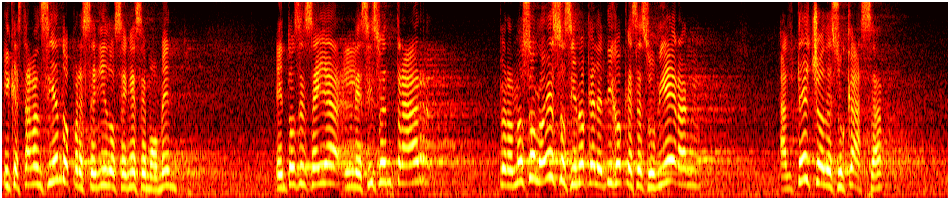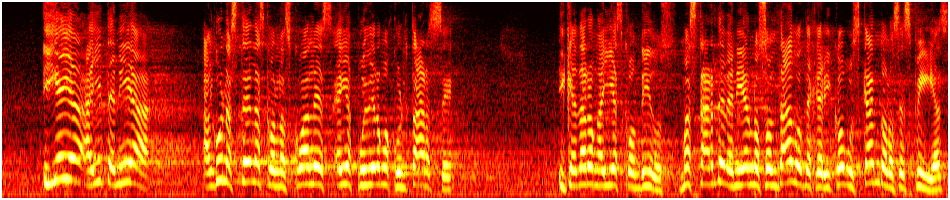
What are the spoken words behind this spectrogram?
y que estaban siendo perseguidos en ese momento. Entonces ella les hizo entrar, pero no solo eso, sino que les dijo que se subieran al techo de su casa y ella ahí tenía algunas telas con las cuales ellos pudieron ocultarse y quedaron ahí escondidos. Más tarde venían los soldados de Jericó buscando a los espías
